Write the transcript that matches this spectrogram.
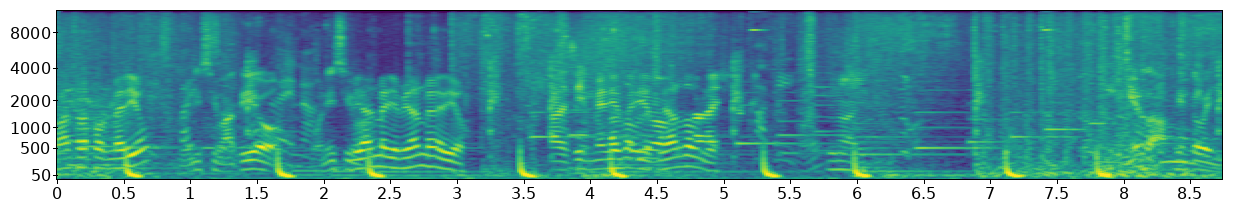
Va a entrar por medio. Buenísima, tío. Buenísima. Mira al medio, mira al medio. Vale, sí, medio, Doble, medio. tirar doble. Una ahí. Mierda, 120.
